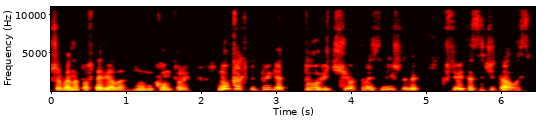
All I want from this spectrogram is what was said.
чтобы она повторяла контуры. Ну, как-то приготовить, черт возьми, чтобы все это сочеталось.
